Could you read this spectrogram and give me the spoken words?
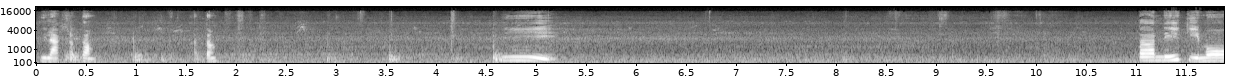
ที่รักก็ต้องก็ต้อง นี่ ตอนนี้กี่โมง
